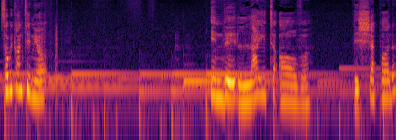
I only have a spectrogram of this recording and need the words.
So we continue in the light of the shepherd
